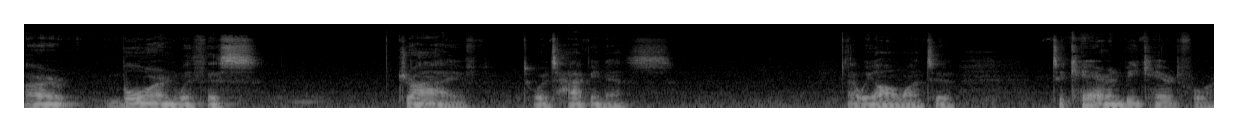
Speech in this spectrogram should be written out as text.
are born with this drive towards happiness that we all want to to care and be cared for.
